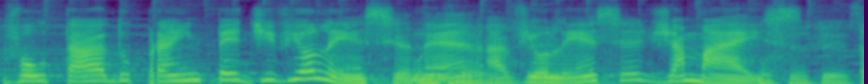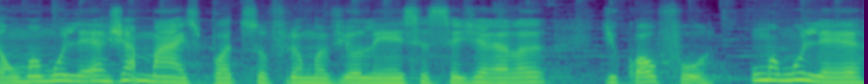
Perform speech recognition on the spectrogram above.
voltado para impedir violência, Pois né? é, a violência jamais. Com certeza. Então, uma mulher jamais pode sofrer uma violência, seja ela de qual for. Uma mulher,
